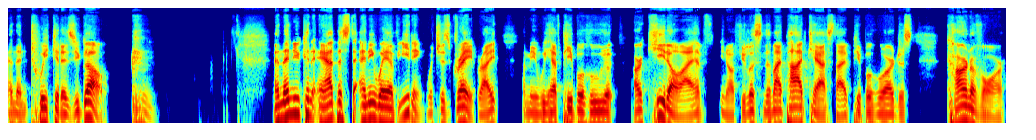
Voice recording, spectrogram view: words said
and then tweak it as you go. And then you can add this to any way of eating, which is great, right? I mean, we have people who are keto. I have, you know, if you listen to my podcast, I have people who are just carnivore.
